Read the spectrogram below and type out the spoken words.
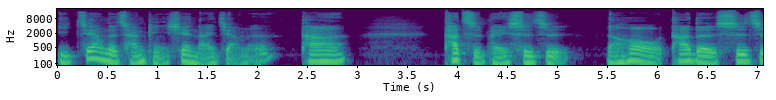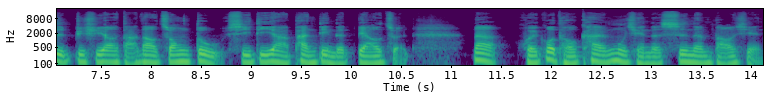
以这样的产品线来讲呢，它它只赔失智，然后它的失智必须要达到中度 CDR 判定的标准。那回过头看目前的失能保险，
